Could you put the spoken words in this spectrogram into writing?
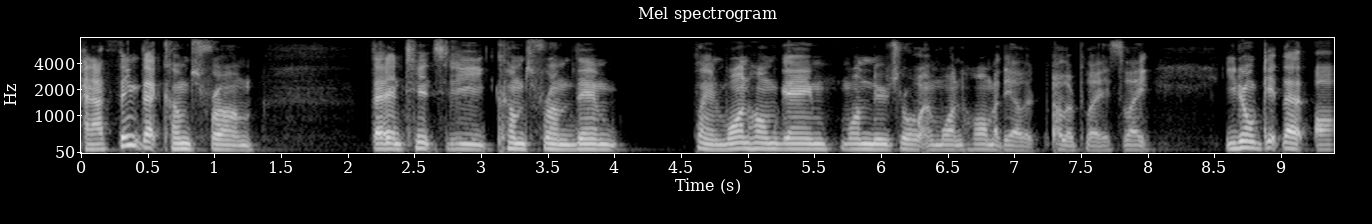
And I think that comes from that intensity comes from them playing one home game, one neutral, and one home at the other other place. Like you don't get that often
